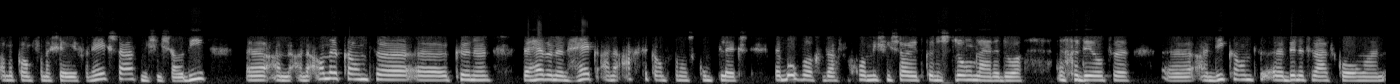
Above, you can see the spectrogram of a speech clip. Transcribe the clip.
aan de kant van de GE van. Misschien zou die uh, aan, aan, de andere kant kunnen. We hebben een hek aan de achterkant van ons complex. We hebben ook wel gedacht van, goh, misschien zou je het kunnen stroomlijnen door een gedeelte aan die kant binnen te laten komen.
